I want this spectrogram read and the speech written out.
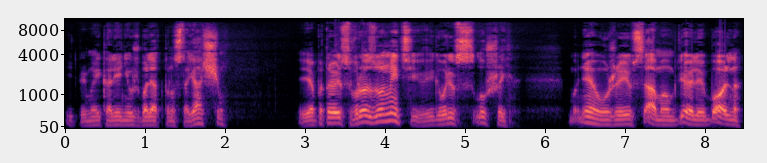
и теперь мои колени уж болят по-настоящему. Я пытаюсь вразумить ее и говорю, слушай, мне уже и в самом деле больно,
